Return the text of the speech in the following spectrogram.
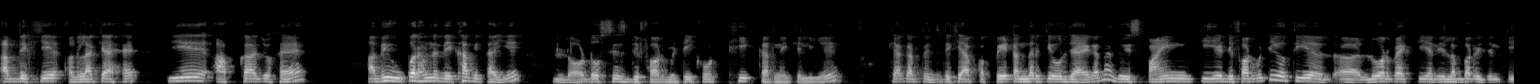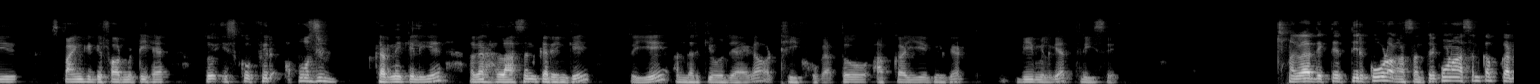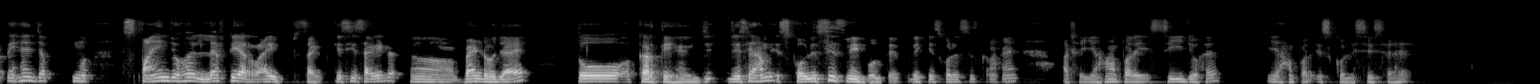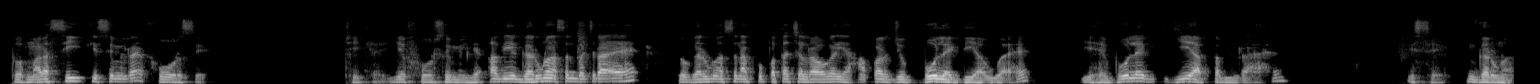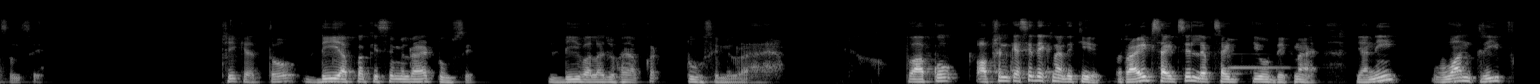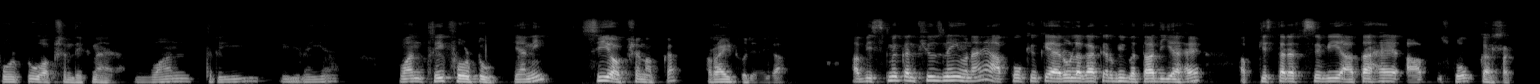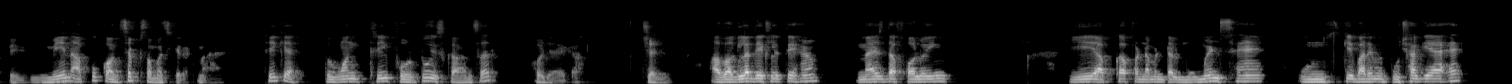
अब देखिए अगला क्या है? ये आपका जो है, अभी ऊपर हमने देखा भी था ये लॉडोसिस डिफॉर्मिटी को ठीक करने के लिए। क्या करते हैं, देखिए आपका पेट अंदर की ओर जाएगा ना, जो स्पाइन की ये डिफॉर्मिटी होती है लोअर बैक की यानी लंबर रीजन की स्पाइन की डिफॉर्मिटी है तो इसको फिर अपोजिट करने के लिए अगर हलासन करेंगे तो ये अंदर की ओर जाएगा और ठीक होगा। तो आपका ये मिल गया बी मिल गया थ्री से। अगला देखते हैं त्रिकोण आसन त्रिकोण आसन कब करते हैं? जब स्पाइन जो है लेफ़्ट या राइट साइड किसी साइड बेंड हो जाए तो करते हैं। जिसे हम स्कोलिसिस भी बोलते हैं। तो देखिए स्कोलिसिस कहाँ है? अच्छा यहाँ पर सी जो है, यहाँ पर स्कोलिसिस है। तो हमारा सी किससे मिल रहा है? फोर से। ठीक है, ये फोर से मिल गया। अब ये गरुण आसन बच रहा है तो गरुण आसन आपको पता चल रहा होगा, यहाँ पर जो बो लेग दिया हुआ है ये है बो लेग, ये आपका मिल रहा है इससे, गरुणासन से। ठीक है तो डी आपका किससे मिल रहा है? टू से। डी वाला जो है आपका टू से मिल रहा है। तो आपको ऑप्शन कैसे देखना है? देखिए, राइट साइड से लेफ़्ट साइड की ओर देखना है। यानी one, three, four, two option देखना है। वन, थ्री नहीं है। वन, थ्री, फोर, टू, यानी सी ऑप्शन आपका राइट हो जाएगा। अब इसमें कंफ्यूज नहीं होना है, आपको क्योंकि एरो लगाकर भी बता दिया है, अब किस तरफ़ से भी आता है, आप उसको कर सकते हैं। मेन आपको कॉन्सेप्ट समझ के रखना है, ठीक है? तो वन थ्री फोर टू इसका आंसर हो जाएगा। चलिए, अब अगला देख लेते हैं। मैच द फॉलोइंग ये आपका फंडामेंटल मूवमेंट्स हैं, उनके बारे में पूछा गया है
